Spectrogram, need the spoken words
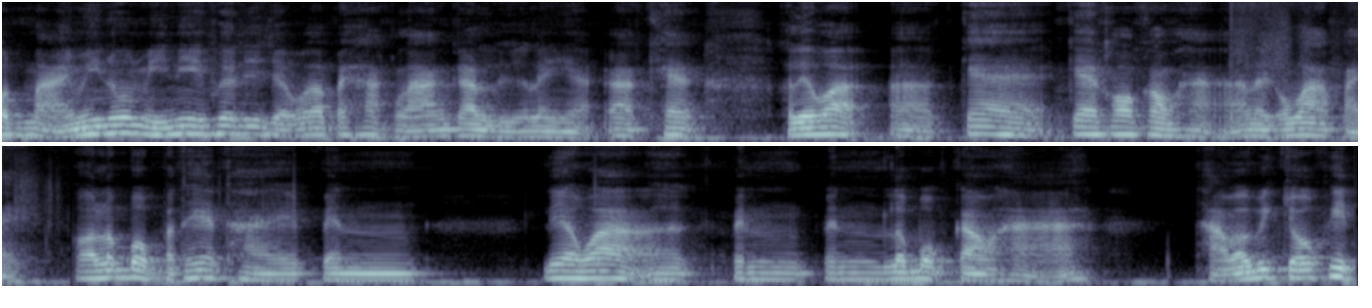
กฎหมายมีนู่นมีนี่เพื่อที่จะว่าไปหักล้างกันหรืออะไรเงี้ยอะแค่เขาเรียกว่าอ่าแก้แก้ข้อกล่าวหาอะไรก็ว่าไปเพราะระบบประเทศไทยเป็นเรียกว่าเออเป็นเป็นระบบกล่าวหา ถามว่าบิ๊กโจ๊กผิด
